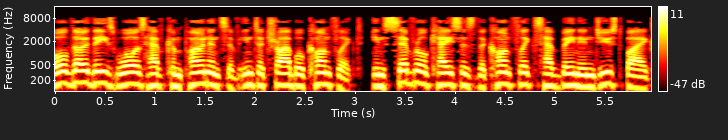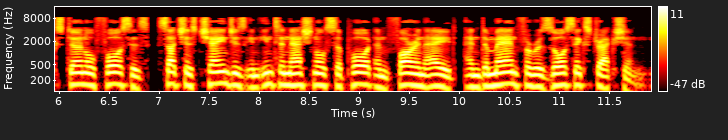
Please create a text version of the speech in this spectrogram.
Although these wars have components of intertribal conflict, in several cases the conflicts have been induced by external forces, such as changes in international support and foreign aid, and demand for resource extraction.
